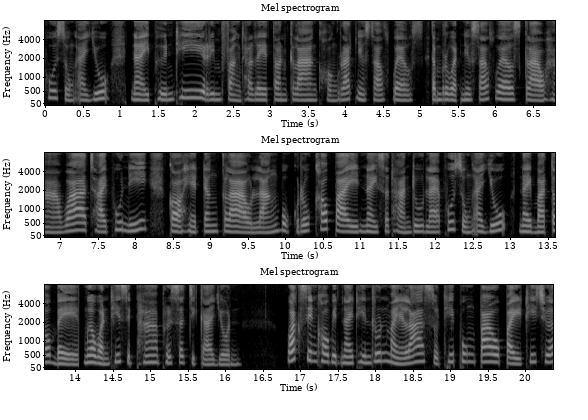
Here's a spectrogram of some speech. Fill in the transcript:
ผู้สูงอายุ ในพื้นที่ริมฝั่งทะเลตอนกลางของรัฐนิวเซาท์เวลส์ตำรวจนิวเซาท์เวลส์กล่าวหาว่าชายผู้นี้ก่อเหตุดังกล่าวหลังบุกรุกเข้าไปในสถานดูแลผู้สูงอายุใน Bateau Bay เมื่อวันที่ 15 พฤศจิกายน วัคซีนโควิด -19 รุ่นใหม่ล่าสุดที่พุ่งเป้าไปที่เชื้อ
